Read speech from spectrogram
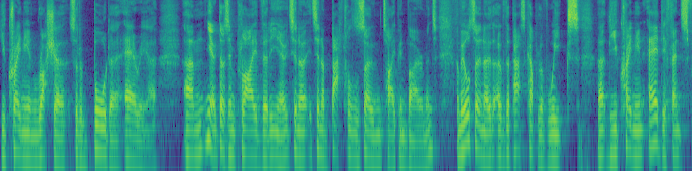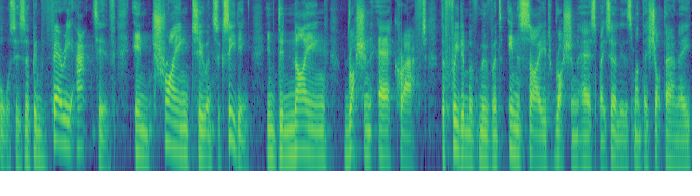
Ukrainian-Russia sort of border area, um, you know, does imply that you know it's in a it's in a battle zone type environment. And we also know that over the past couple of weeks, uh, the Ukrainian air defense forces have been very active in trying to and succeeding in denying Russian aircraft the freedom of movement inside Russian airspace. Earlier this month, they shot down a,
